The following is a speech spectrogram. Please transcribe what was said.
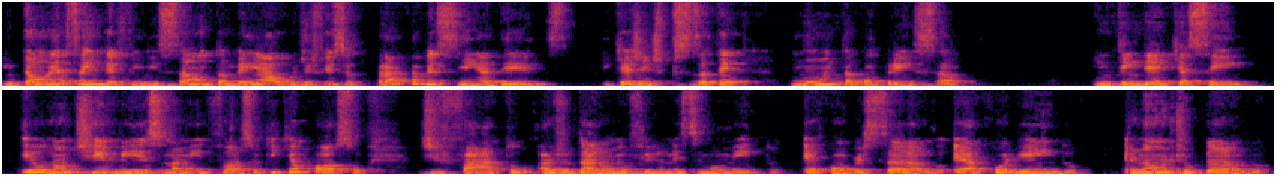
Então, essa indefinição também é algo difícil para a cabecinha deles, e que a gente precisa ter muita compreensão. Entender que, assim, eu não tive isso na minha infância. O que, que eu posso, de fato, ajudar o meu filho nesse momento? É conversando? É acolhendo? É não julgando?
